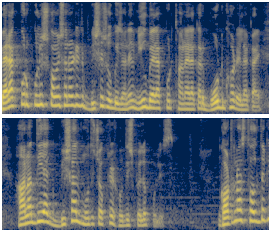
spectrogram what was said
ব্যারাকপুর পুলিশ কমিশনারের বিশেষ অভিযানে নিউ ব্যারাকপুর থানা এলাকার বোটঘর এলাকায় হানা দিয়ে এক বিশাল মধুচক্রের হদিশ পেল পুলিশ। ঘটনাস্থল থেকে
